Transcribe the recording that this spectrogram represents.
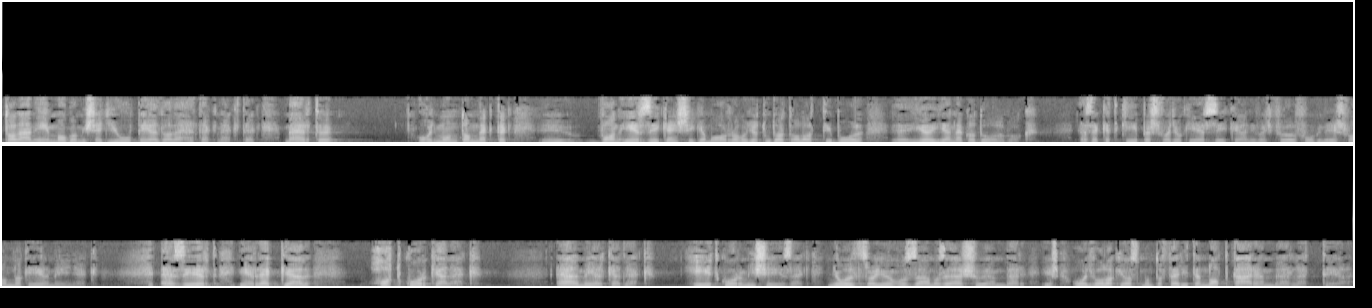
talán én magam is egy jó példa lehetek nektek, mert ahogy mondtam nektek, van érzékenységem arra, hogy a tudat alattiból jöjjenek a dolgok. Ezeket képes vagyok érzékelni, vagy fölfogni, és vannak élmények. Ezért én reggel hatkor kelek, elmélkedek, hétkor misézek, nyolcra jön hozzám az első ember, és ahogy valaki azt mondta, Feri, te naptárember lettél.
